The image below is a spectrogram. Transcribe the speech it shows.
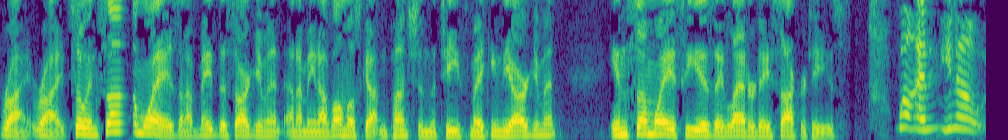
Right, right. So in some ways, and I've made this argument, and I mean I've almost gotten punched in the teeth making the argument. In some ways, he is a latter day Socrates. well, and you know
